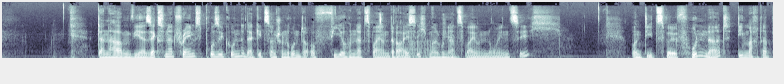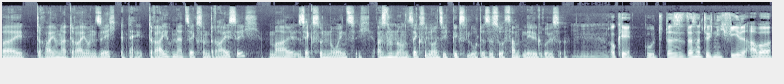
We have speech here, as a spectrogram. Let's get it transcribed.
Dann haben wir 600 Frames pro Sekunde, da geht es dann schon runter auf 432 Ah, mal okay. 192. Und die 1200, die macht er bei 363, äh, nee, 336 mal 96. Also nur noch 96 Pixel hoch, das ist so Thumbnail-Größe. Okay, gut. Das ist, das ist natürlich nicht viel, aber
